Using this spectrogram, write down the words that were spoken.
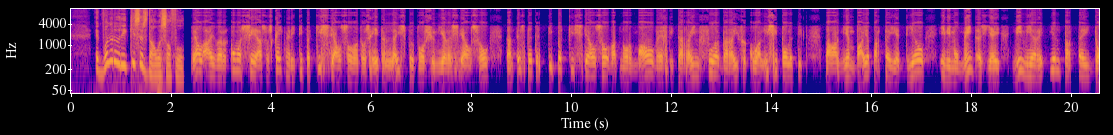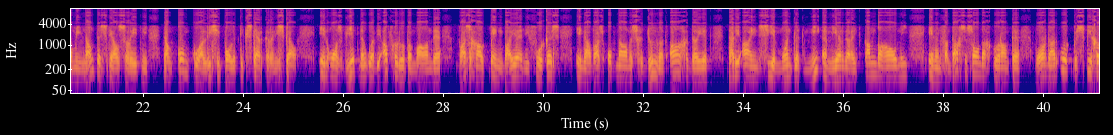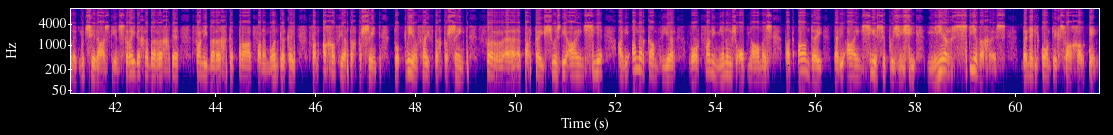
Ek wonder hoe die kiesers daaroor sal voel. Wel Iwer, kom ons sê as ons kyk na die tipe kiesstelsel wat ons het, 'n lysproporsionele stelsel, dan is dit 'n tipe kiesstelsel wat normaalweg die terrein voorberei vir koalisiepolitiek. Daar neem baie partye deel en die moment is jy nie meer 'n een party dominante stelsel het nie, dan kom koalisiepolitiek sterker in die spel en ons weet nou oor die afgelope maande was Gauteng baie in die fokus en daar was opnames gedoen wat aangedui het dat die ANC moontlik nie 'n meerderheid kan behaal nie. En in vandag se Sondagkoerante word daar ook bespiegel ek moet sê daar's teenstrydige berigte. Van die berigte praat van 'n moontlikheid van 48% tot 52% vir eh, 'n uh, party soos die ANC aan die ander kant weer word van die meningsopnames wat aandui dat die ANC se posisie meer stewig is binne die konteks van Gauteng.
